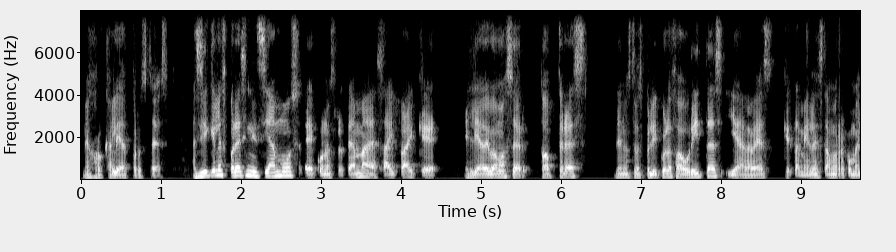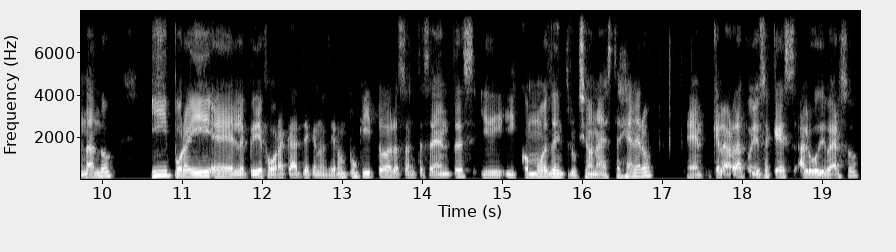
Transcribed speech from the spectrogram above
mejor calidad para ustedes. Así que, ¿qué les parece? Iniciamos eh, con nuestro tema de sci-fi, que el día de hoy vamos a hacer top 3 de nuestras películas favoritas y a la vez que también les estamos recomendando. Y por ahí eh, le a favor a Katia que nos diera un poquito de los antecedentes y, cómo es la introducción a este género, eh, que la verdad pues yo sé que es algo diverso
